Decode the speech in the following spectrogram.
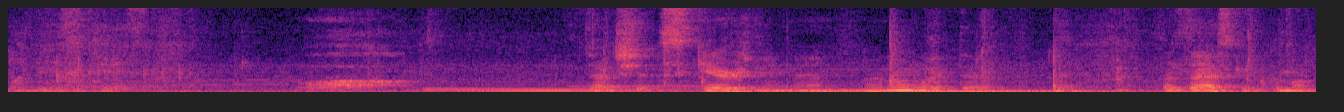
What is this? Oh. That shit scares me, man. I don't like that. Let's ask him. Come on.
